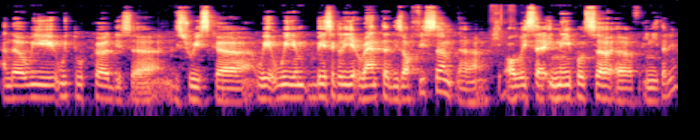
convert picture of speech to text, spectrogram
and we we took this this risk. we we basically rented this office, um, always in Naples, in Italy,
